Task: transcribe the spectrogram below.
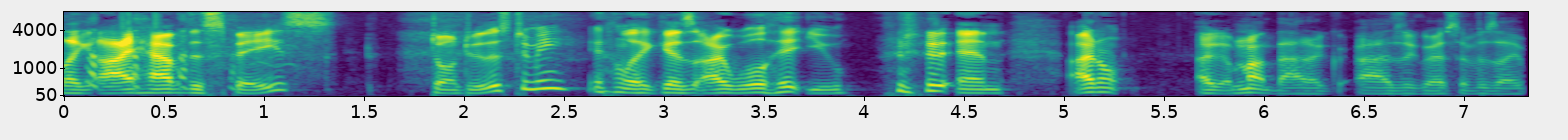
Like I have the space. Don't do this to me. like as I will hit you, and I don't. I, I'm not that ag- as aggressive as I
